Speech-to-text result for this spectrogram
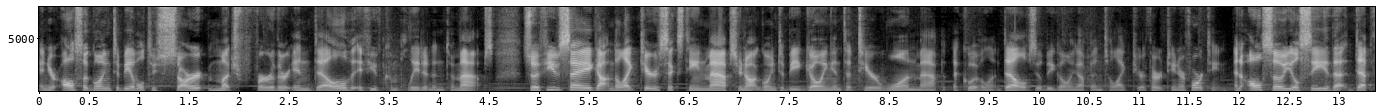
and you're also going to be able to start much further in Delve if you've completed into maps. So if you've say, gotten to like tier 16 maps, you're not going to be going into tier 1 map equivalent delves. You'll be going up into like tier 13 or 14. And also, you'll see that depth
